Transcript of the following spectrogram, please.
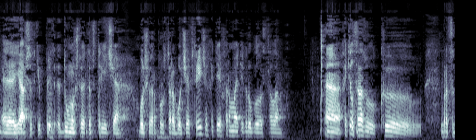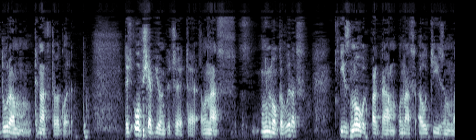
э, я все-таки думаю, что эта встреча больше просто рабочая встреча, хотя и в формате круглого стола, э, хотел сразу к процедурам 2013 года. То есть общий объем бюджета у нас немного вырос. Из новых программ у нас аутизм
